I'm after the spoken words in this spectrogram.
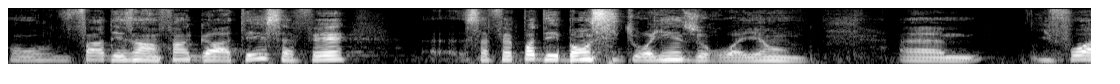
on faire des enfants gâtés, ça fait ça fait pas des bons citoyens du royaume. Euh, il faut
